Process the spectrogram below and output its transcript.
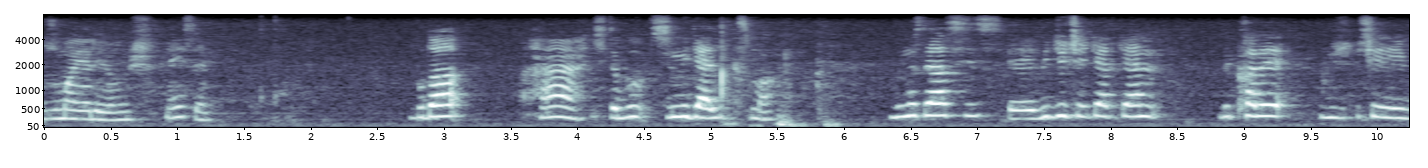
zoom'a yarıyormuş. Neyse. Bu da ha işte bu şimdi geldik kısma. Mesela siz e, video çekerken bir kare şey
